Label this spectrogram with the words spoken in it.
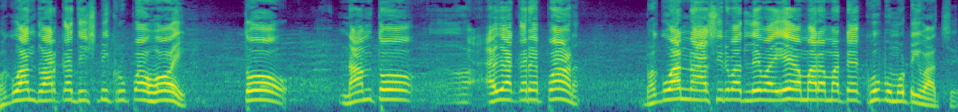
ભગવાન દ્વારકાધીશની કૃપા હોય તો નામ તો આવ્યા કરે, પણ ભગવાનના આશીર્વાદ લેવાય એ અમારા માટે ખૂબ મોટી વાત છે.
